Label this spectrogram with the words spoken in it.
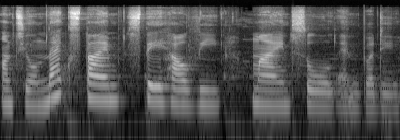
Until next time, stay healthy, mind, soul and body.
